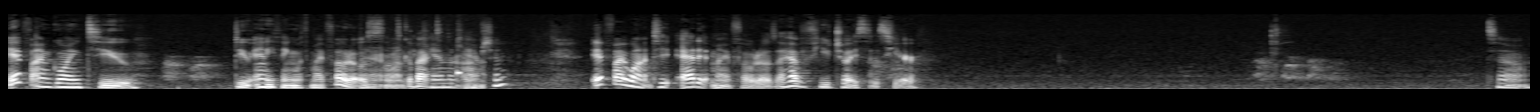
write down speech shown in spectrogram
if I'm going to do anything with my photos, let's go back to the option. If I want to edit my photos, I have a few choices here. So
